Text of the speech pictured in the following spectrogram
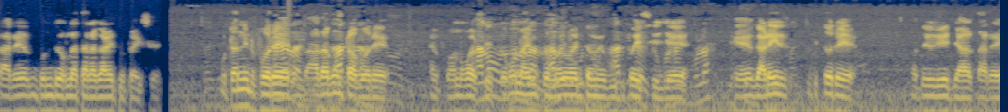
তার বন্ধু তারা গাড়ি উঠাইছে উঠানির পরে আধা ঘণ্টা পরে আমি ফোন করছি। তখন আমি ফোনের মাধ্যমে বুঝতে পাইছি যে এ গাড়ির ভিতরে ওদিকে যা তারে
